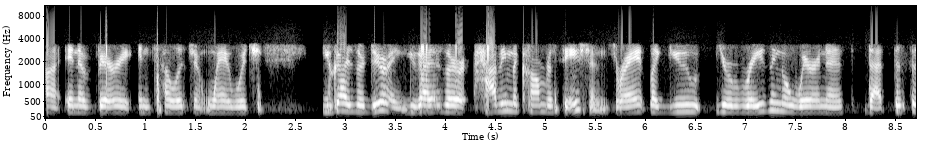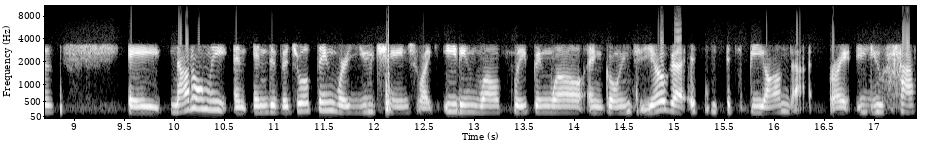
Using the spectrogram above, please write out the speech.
uh, in a very intelligent way, which you guys are doing. You guys are having the conversations, right? Like you, you're raising awareness that this is a not only an individual thing where you change like eating well, sleeping well, and going to yoga. It's it's beyond that, right? You have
